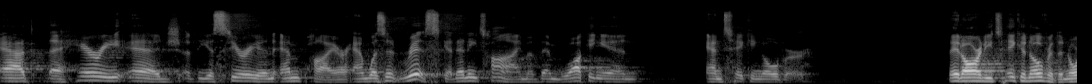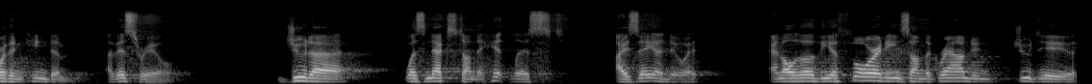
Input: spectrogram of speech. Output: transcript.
at the hairy edge of the Assyrian Empire and was at risk at any time of them walking in and taking over. They'd already taken over the northern kingdom of Israel. Judah was next on the hit list. Isaiah knew it. And although the authorities on the ground in Judea,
